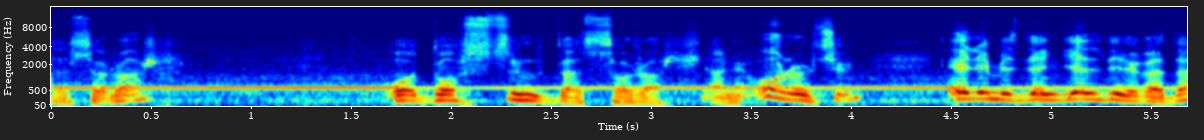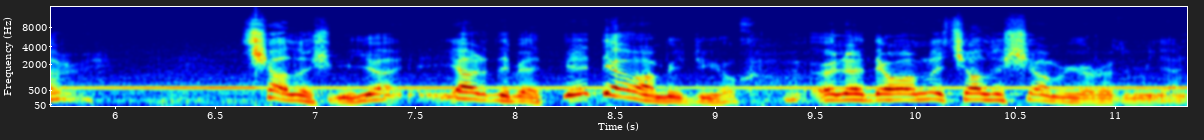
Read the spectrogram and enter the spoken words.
da sorar, o dostunu da sorar. Yani onun için elimizden geldiği kadar çalışmaya, yardım etmeye devam ediyor. Öyle devamlı çalışamıyoruz yani.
